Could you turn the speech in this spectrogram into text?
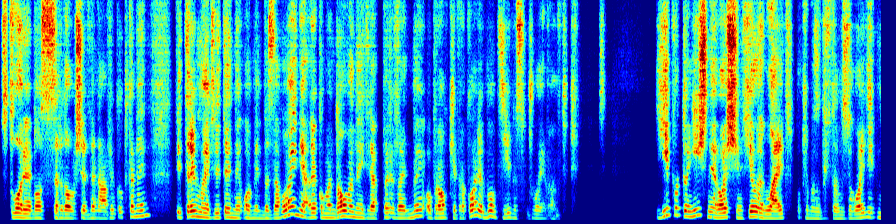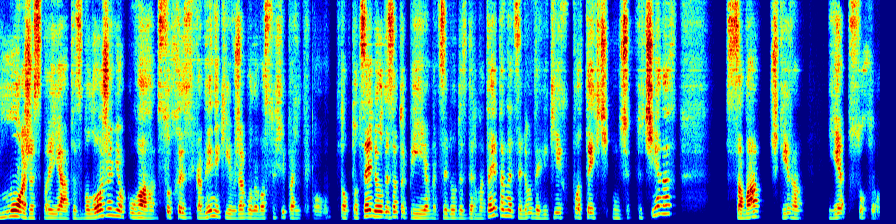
створюємо середовище для навику тканин, підтримує клітинний обмін без загоєння, рекомендований для первинної обробки проколів, бо згідно з рамки. Гіпотонічний розчин Healer Light, який ми запустили сьогодні, може сприяти зволоженню, увага, сухих тканин, які вже були у вас сухі перед приколом. Тобто це люди з атопіями, це люди з дерматитами, це люди, в яких по тих чи інших причинах сама шкіра є сухою.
